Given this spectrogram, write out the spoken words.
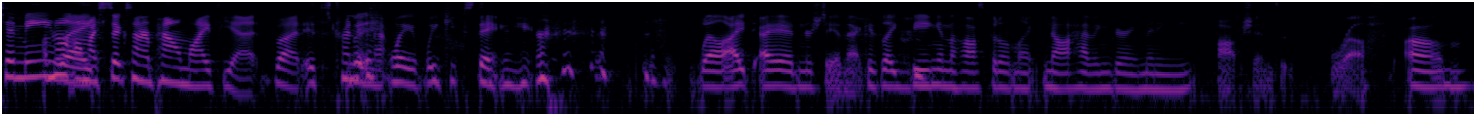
To me, I'm not like on my 600 pound life yet, but it's trending But- that way we keep staying here. well, I I understand that because like being in the hospital and like not having very many options is rough. Um,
